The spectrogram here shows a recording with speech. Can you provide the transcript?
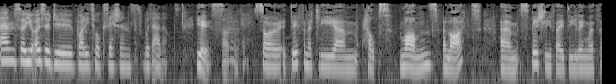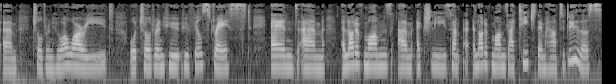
Um, so you also do body talk sessions with adults. Yes. Oh, okay. So it definitely um, helps moms a lot, um, especially if they're dealing with um, children who are worried or children who, who feel stressed. And um, a lot of moms um, actually, some a lot of moms, I teach them how to do this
